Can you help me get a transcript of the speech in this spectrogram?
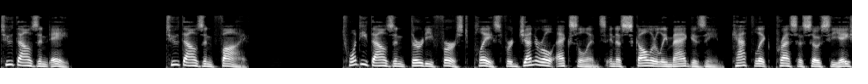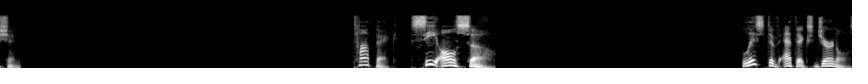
2008 2005 20,030 first place for general excellence in a scholarly magazine, Catholic Press Association. See also List of ethics journals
